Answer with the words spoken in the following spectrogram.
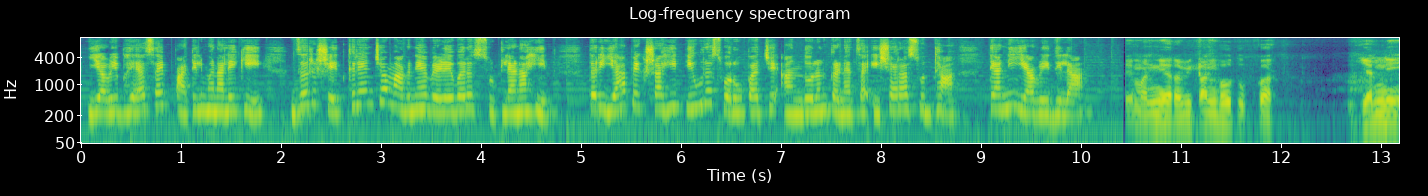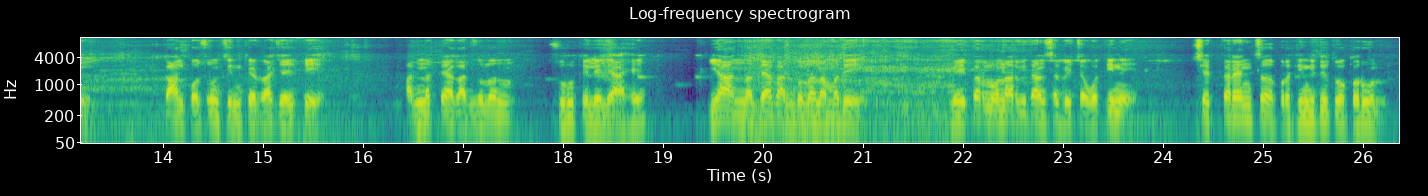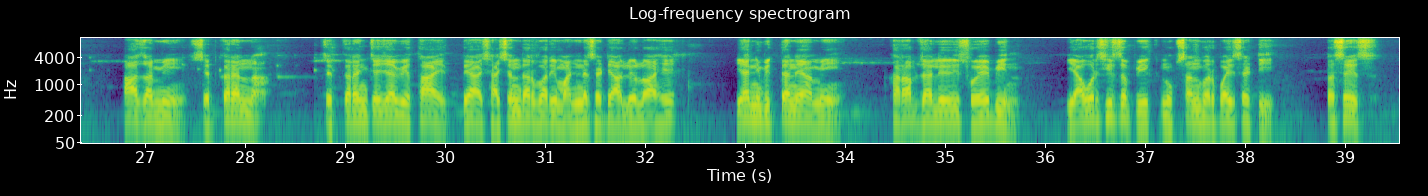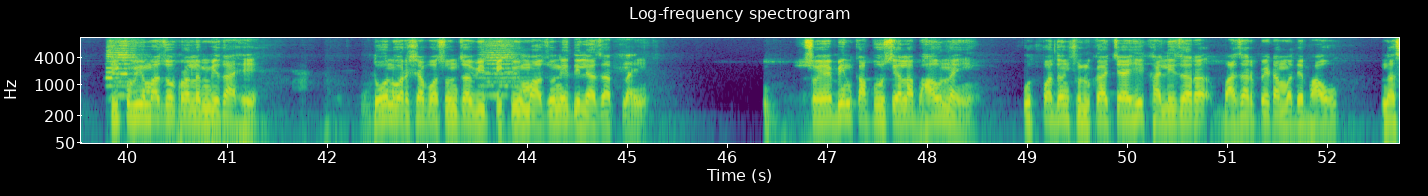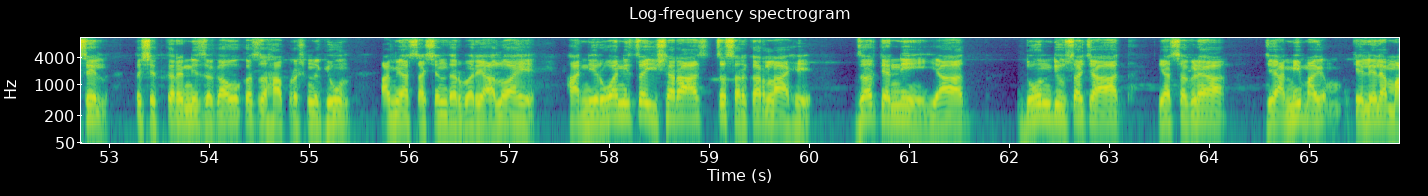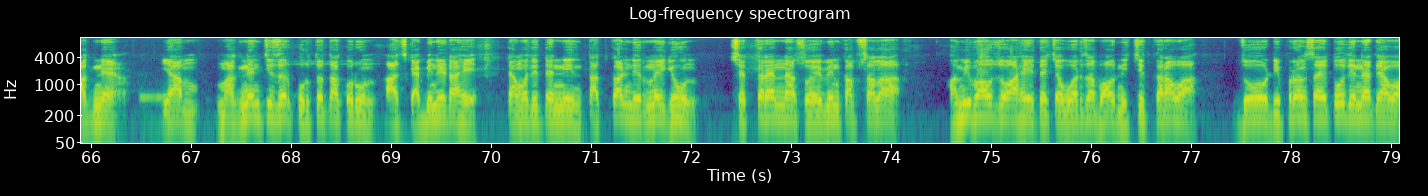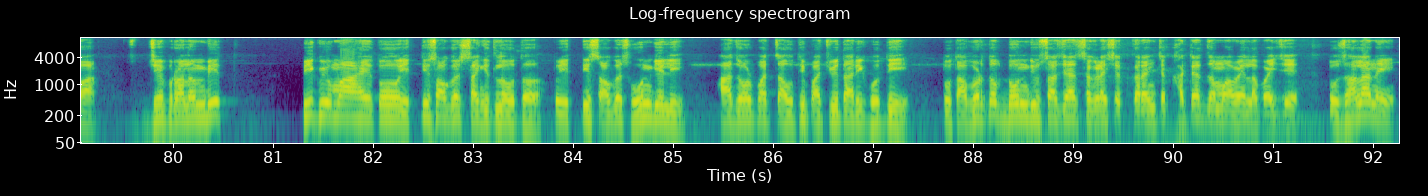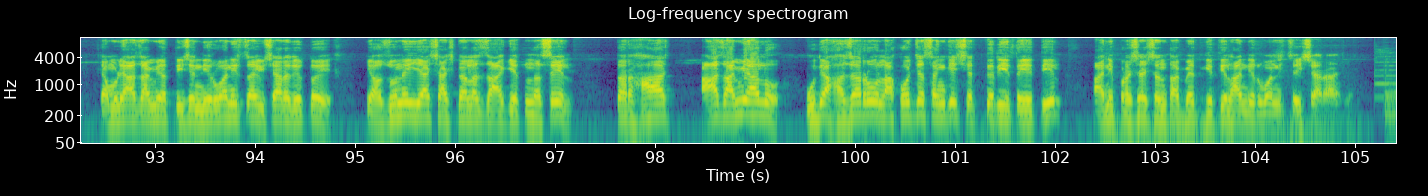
यावेळी भैयासाहेब पाटील म्हणाले की जर शेतकऱ्यांच्या मागण्या वेळेवर सुटल्या नाहीत तर यापेक्षाही तीव्र स्वरूपाचे आंदोलन करण्याचा इशारा सुद्धा त्यांनी यावेळी दिला. माननीय रविकांत भाऊ तुपकर यांनी कालपासून सिंदखेड राजा येथे अन्नत्याग आंदोलन सुरू केलेले आहे. या अन्नत्याग आंदोलनामध्ये मेकर लोणार विधानसभेच्या वतीने शेतकऱ्यांचं प्रतिनिधित्व करून आज आम्ही शेतकऱ्यांना शेतकऱ्यांच्या ज्या व्यथा आहेत त्या शासन दरबारी मांडण्यासाठी आलेलो आहे. या निमित्ताने आम्ही खराब झालेली सोयाबीन यावर्षीचं पीक नुकसान भरपाईसाठी तसेच पीक विमा जो प्रलंबित आहे दोन वर्षापासूनचा वी पीक विमा अजूनही दिला जात नाही. सोयाबीन कापूस याला भाव नाही. उत्पादन शुल्काच्याही खाली जर बाजारपेठामध्ये भाव नसेल तर शेतकऱ्यांनी जगावं कसं हा प्रश्न घेऊन आम्ही आज शासन दरबारी आलो आहे. हा निर्वाणीचा इशारा आजचं सरकारला आहे. जर त्यांनी या दोन दिवसाच्या आत या सगळ्या जे आम्ही माग केलेल्या मागण्या या मागण्यांची जर पूर्तता करून आज कॅबिनेट आहे त्यामध्ये त्यांनी तात्काळ निर्णय घेऊन शेतकऱ्यांना सोयाबीन कापसाला हमीभाव जो आहे त्याच्या वरचा भाव निश्चित करावा. जो डिफरन्स आहे तो देण्यात यावा. जे प्रलंबित पीक विमा आहे तो एकतीस ऑगस्ट सांगितलं होतं. तो एकतीस ऑगस्ट होऊन गेली. हा जवळपास चौथी पाचवी तारीख होती. तो ताबडतोब दोन दिवसाच्या सगळ्या शेतकऱ्यांच्या खात्यात जमा व्हायला पाहिजे. तो झाला नाही. त्यामुळे आज आम्ही अतिशय निर्वाणीचा इशारा देतोय की अजूनही या शासनाला जाग येत नसेल तर हा आज आम्ही आलो. उद्या हजारो लाखोच्या संख्येत शेतकरी इथं येतील. आणि प्रशासन ताब्यात घेतील हा निर्वाणीचा इशारा आहे.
